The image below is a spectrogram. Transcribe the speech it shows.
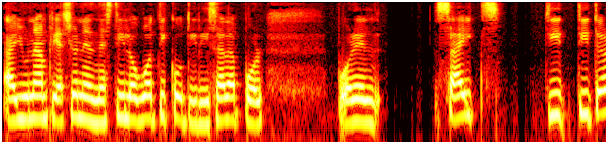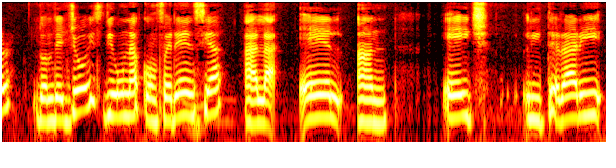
hay una ampliación en estilo gótico utilizada por, por el Sykes Theater, donde Joyce dio una conferencia a la L and H Literary,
